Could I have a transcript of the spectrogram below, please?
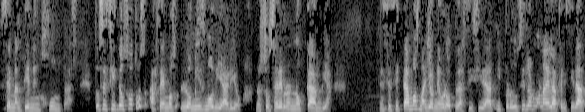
se mantienen juntas. Entonces, si nosotros hacemos lo mismo diario, nuestro cerebro no cambia. Necesitamos mayor neuroplasticidad y producir la hormona de la felicidad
